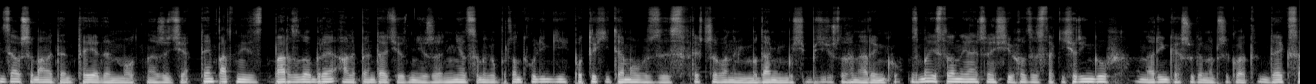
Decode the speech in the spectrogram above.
i zawsze mamy ten T1 mod na życie. Ten pattern jest bardzo dobry, ale pamiętajcie również, że nie od samego początku ligi, po tych itemów z sfreszczowanymi modami musi być już trochę na rynku. Z mojej strony ja najczęściej wychodzę z takich ringów. Na ringach szukam na przykład Dexa,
